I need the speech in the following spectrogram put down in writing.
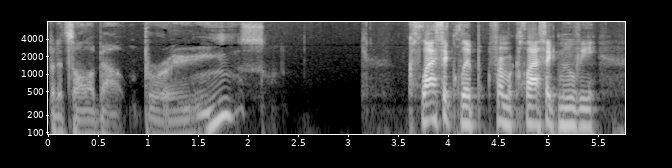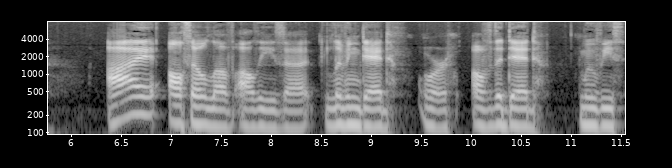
but it's all about brains. Classic clip from a classic movie. I also love all these uh, Living Dead or of the Dead movies.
